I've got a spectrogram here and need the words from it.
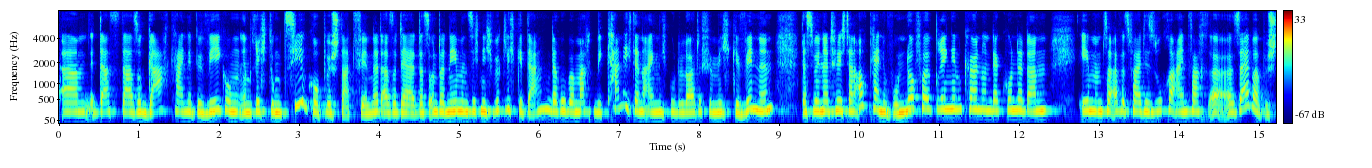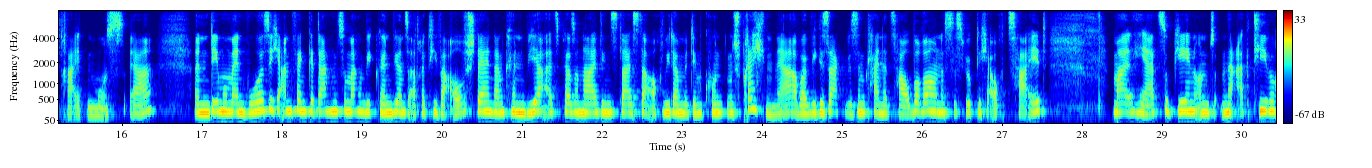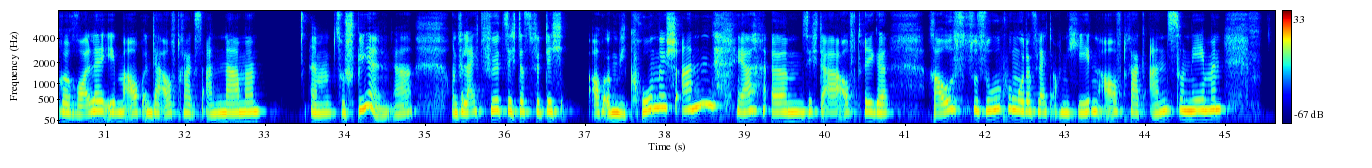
ähm, dass da so gar keine Bewegung in Richtung Zielgruppe stattfindet. Also der, das Unternehmen sich nicht wirklich Gedanken darüber macht, wie kann ich denn eigentlich gute Leute für mich gewinnen, dass wir natürlich dann auch keine Wunder vollbringen können und der Kunde dann eben im Zweifelsfall die Suche einfach äh, selber bestreiten muss. Ja, in dem Moment, wo er sich anfängt, Gedanken zu machen, wie können wir uns attraktiver aufstellen, dann können wir als Personaldienstleister auch wieder mit dem Kunden sprechen. Ja, aber wie gesagt, wir sind keine Zauberer und es ist wirklich auch Zeit, mal herzugehen und eine aktivere Rolle eben auch in der Auftragsannahme ähm, zu spielen. Ja, und vielleicht fühlt sich das für dich auch irgendwie komisch an, ja, ähm, sich da Aufträge rauszusuchen oder vielleicht auch nicht jeden Auftrag anzunehmen.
